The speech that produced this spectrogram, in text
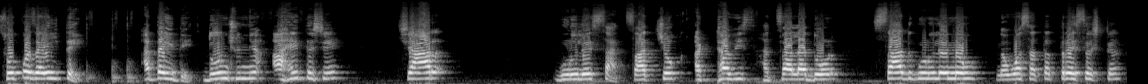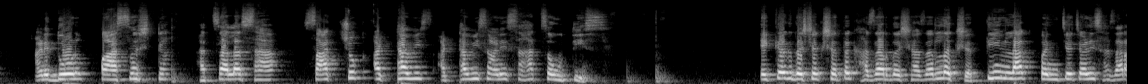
सोपं जाईल ते. आता इथे दोन शून्य आहे तसे. चार गुणुले सात. सात चौक अठ्ठावीस हाताला दोन. सात गुणुले नऊ नव्वद सत्तर त्रेसष्ट. आणि दोन पासष्ट हाताला सहा सात चोक अठ्ठावीस अठ्ठावीस आणि सहा चौतीस. एक दशक शतक हजार दश हजार लक्ष तीन लाख पंचेचाळीस हजार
